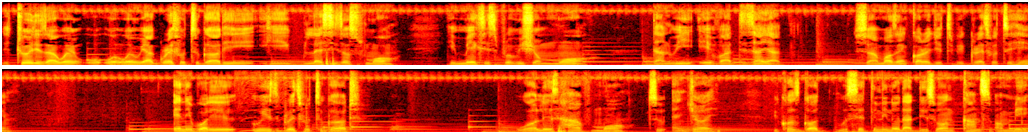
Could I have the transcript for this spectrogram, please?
The truth is that when when we are grateful to God, He He blesses us more. He makes His provision more than we ever desired. So I must encourage you to be grateful to Him. Anybody who is grateful to God will always have more to enjoy because God will certainly know that this one counts on me.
